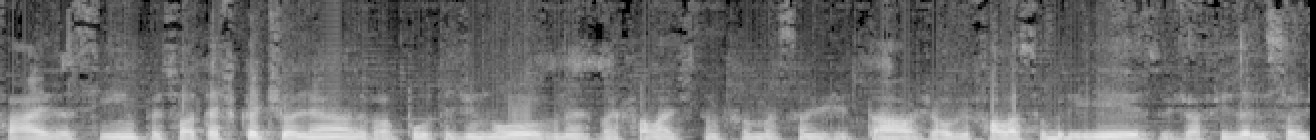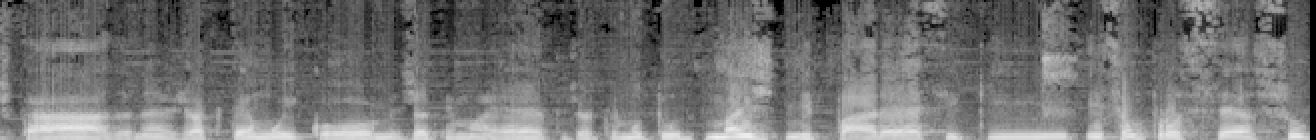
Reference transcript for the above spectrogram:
faz assim, o pessoal até fica te olhando, fala, puta, de novo, né? Vai falar de transformação digital, já ouvi falar sobre isso, já fiz a lição de casa casa, né? Já que temos e-commerce, já temos a app, já temos tudo. Mas me parece que esse é um processo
